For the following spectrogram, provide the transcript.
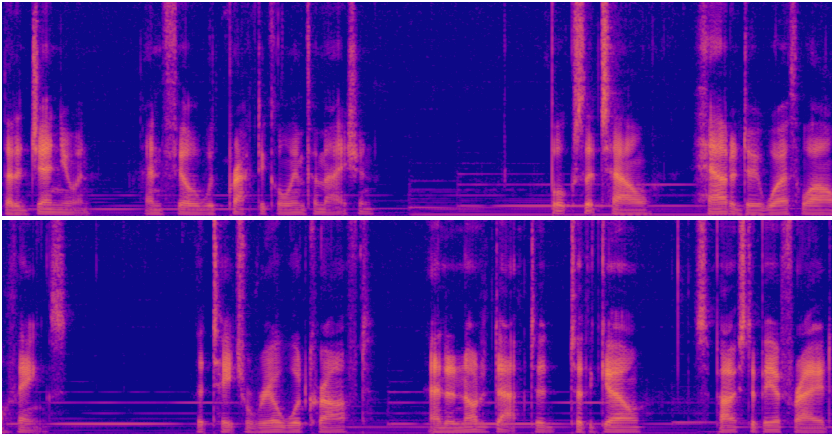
that are genuine and filled with practical information. Books that tell how to do worthwhile things, that teach real woodcraft and are not adapted to the girl supposed to be afraid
